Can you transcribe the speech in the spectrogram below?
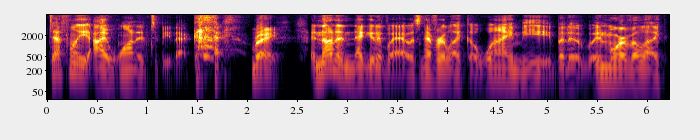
Definitely, I wanted to be that guy. Right. And not in a negative way. I was never like a why me, but it, in more of a like,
